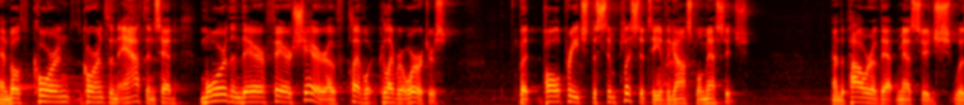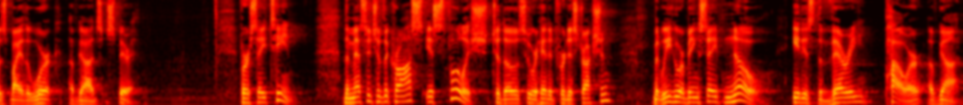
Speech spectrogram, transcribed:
And both Corinth, and Athens had more than their fair share of clever, clever orators. But Paul preached the simplicity of the gospel message. And the power of that message was by the work of God's Spirit. Verse 18 The message of the cross is foolish to those who are headed for destruction, but we who are being saved know it is the very power of God.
